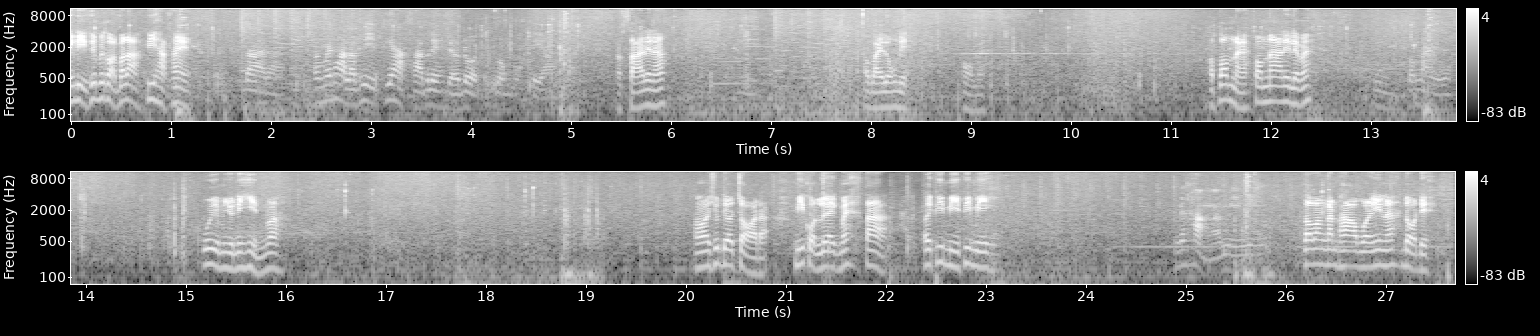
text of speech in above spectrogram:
อ็งดีดขึ้นไปก่อนปะล่ะพี่หักให้ได้ได้มันไม่ทันแล้วพี่ พี่หักซ้ายไปเลย เดี๋ยวโดดลงปกติเอาหักซ้ายเลยนะ เอาใบลงดิออกไหมเอาป้อมไหนป้อมหน้านี่เลยไหมอืมต้นไม้เลยอุ้ยมันอยู่ในหินว่ะเอาไอ้ชุดเดียวจอดอะมีกดเรืออีกไหมต้าเอ้ยพี่มีพี่มีในถังนะมีมีระวังกันพาวบนนี้นะโดดดิได้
